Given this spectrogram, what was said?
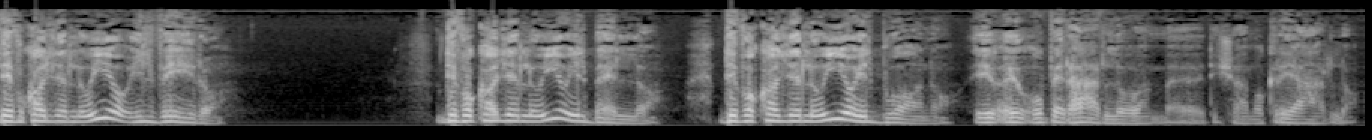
Devo coglierlo io il vero, devo coglierlo io il bello, devo coglierlo io il buono e, e operarlo, eh, diciamo, crearlo.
